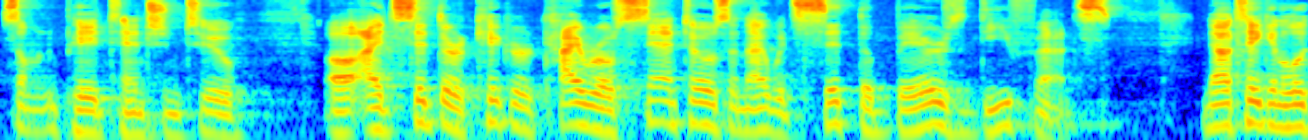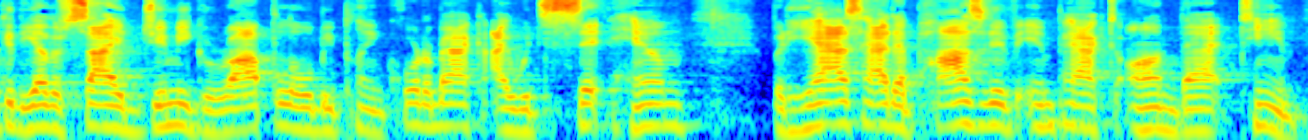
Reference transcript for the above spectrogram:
something to pay attention to. Uh, I'd sit their kicker Cairo Santos, and I would sit the Bears defense. Now taking a look at the other side, Jimmy Garoppolo will be playing quarterback. I would sit him, but he has had a positive impact on that team.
